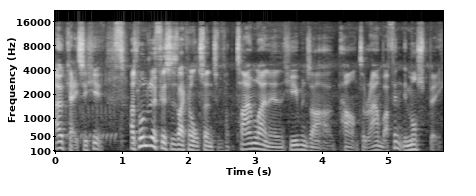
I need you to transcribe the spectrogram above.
Okay, so here, I was wondering if this is like an alternative timeline and humans aren't, aren't around, but I think they must be.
